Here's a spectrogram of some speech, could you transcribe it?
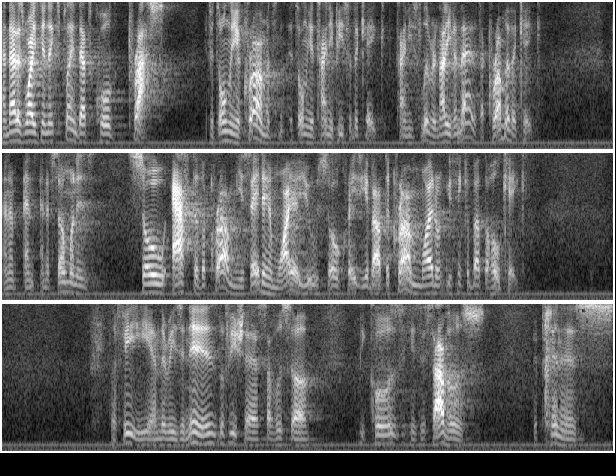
And that is why he's going to explain that's called pras. If it's only a crumb, it's, it's only a tiny piece of the cake, tiny sliver. Not even that, it's a crumb of the cake. And, and, and if someone is so after the crumb, you say to him, Why are you so crazy about the crumb? Why don't you think about the whole cake? Lafi, and the reason is, Lafi savusa, because he's a savus, Bepchines,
